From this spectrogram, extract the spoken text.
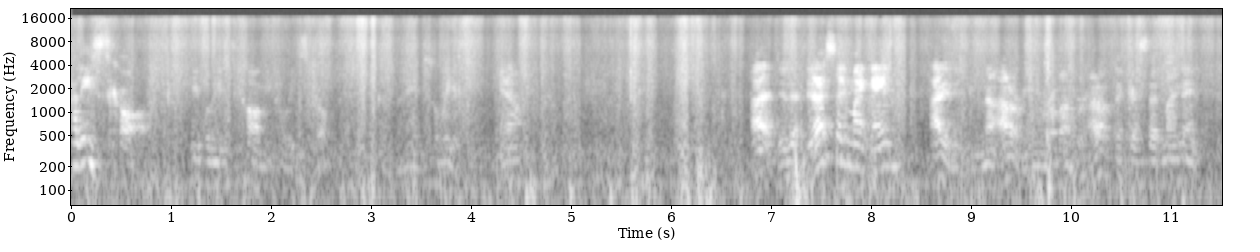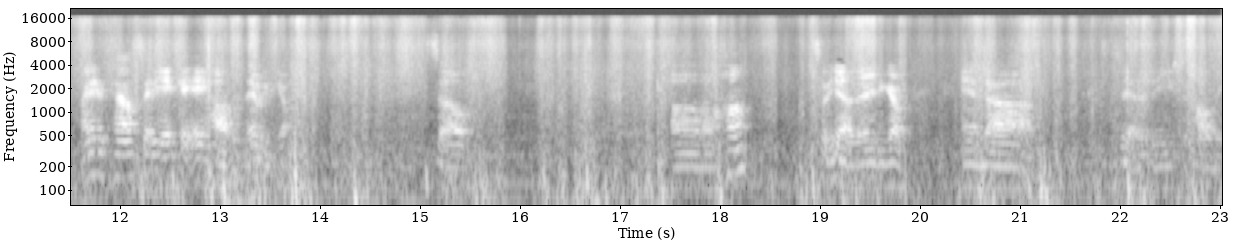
Jalisco. People used to call me Jalisco because my name's Jalil, you know? I, did, I, did I say my name? I didn't even know. I don't even remember. I don't think I said my name. My name is Hal City, aka Hal. There we go. So, uh huh. So yeah, there you go. And uh, yeah, they used to call me.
